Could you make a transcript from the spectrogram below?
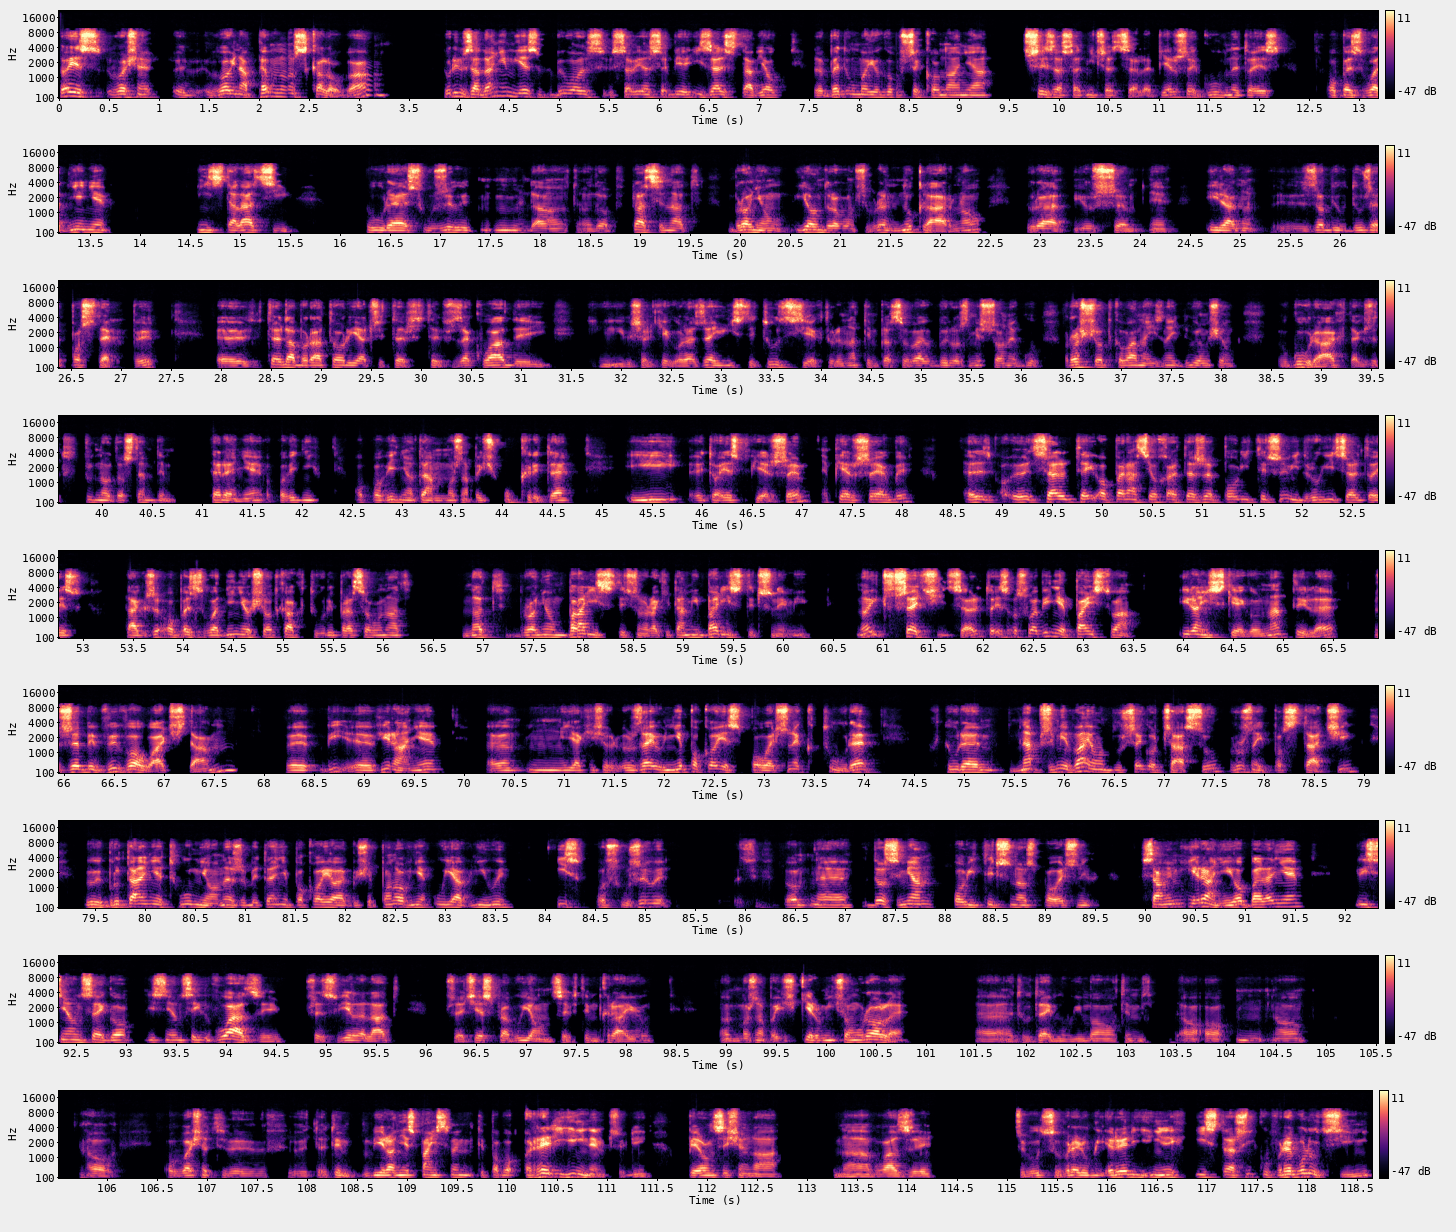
To jest właśnie y, wojna pełnoskalowa, którym zadaniem jest, było sobie, sobie Izrael stawiał, według mojego przekonania, trzy zasadnicze cele. Pierwsze, główne to jest obezwładnienie instalacji, które służyły mm, do, do pracy nad bronią jądrową czy bronią nuklearną, która już e, Iran y, zrobił duże postępy. E, Te laboratoria, czy też te zakłady i, i wszelkiego rodzaju instytucje, które nad tym pracowały, były rozmieszczone, rozśrodkowane i znajdują się w górach, także trudno dostępnym terenie, odpowiednich, odpowiednio tam, można powiedzieć, ukryte. I to jest pierwsze, pierwsze jakby e, cel tej operacji o charakterze politycznym i drugi cel to jest także obezwładnienie ośrodka, który pracował nad, nad bronią balistyczną, rakietami balistycznymi. No i trzeci cel to jest osłabienie państwa irańskiego na tyle, żeby wywołać tam w, w Iranie e, mm, jakieś rodzaju niepokoje społeczne, które, które nabrzmiewają od dłuższego czasu w różnej postaci, były brutalnie tłumione, żeby te niepokoje jakby się ponownie ujawniły i posłużyły do zmian polityczno-społecznych w samym Iranie i obalenie istniejącego, istniejącej władzy przez wiele lat przecież sprawującej w tym kraju, no, można powiedzieć, kierowniczą rolę. E, Tutaj mówimy o tym, o, o, o, o, o właśnie ty- ty- tym Iran jest państwem typowo religijnym, czyli opierający się na, na władzy przywódców religi- religijnych i strażników rewolucji,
